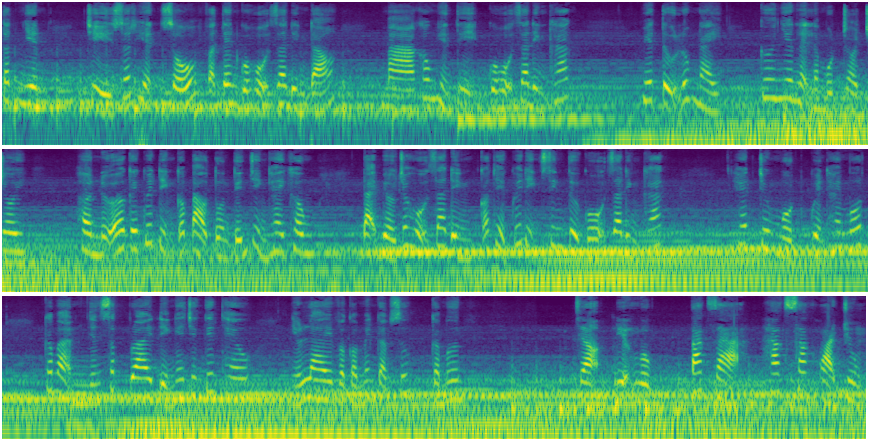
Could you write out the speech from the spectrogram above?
Tất nhiên, chỉ xuất hiện số và tên của hộ gia đình đó mà không hiển thị của hộ gia đình khác. Huyết tự lúc này cư nhiên lại là một trò chơi. Hơn nữa cái quyết định có bảo tồn tiến trình hay không, đại biểu cho hộ gia đình có thể quyết định sinh tử của hộ gia đình khác. Hết chương 1 quyển 21. Các bạn nhấn subscribe để nghe chương tiếp theo. Nhớ like và comment cảm xúc. Cảm ơn. Chợ địa ngục, tác giả Hắc Sắc Hỏa Trùng,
